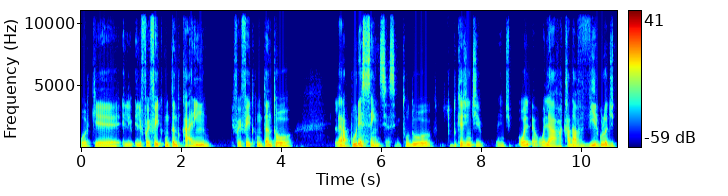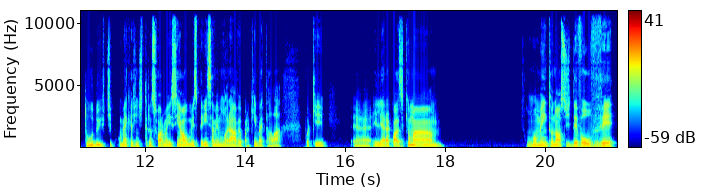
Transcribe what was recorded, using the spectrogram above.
porque ele, ele foi feito com tanto carinho, foi feito com tanto. Ele era pura essência, assim, tudo, tudo que a gente, a gente olhava cada vírgula de tudo e, tipo, como é que a gente transforma isso em algo, uma experiência memorável para quem vai estar tá lá, porque é, ele era quase que uma. um momento nosso de devolver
